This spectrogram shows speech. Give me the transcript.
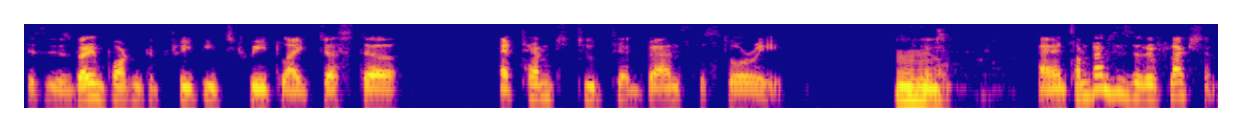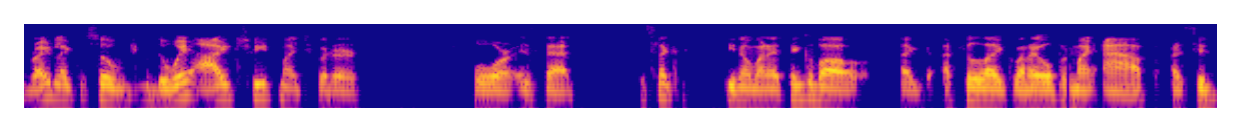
It's, it's very important to treat each tweet like just a attempt to, to advance the story mm-hmm. you know? and sometimes it's a reflection right? Like so the way i treat my twitter or is that it's like you know when i think about like i feel like when i open my app i sit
